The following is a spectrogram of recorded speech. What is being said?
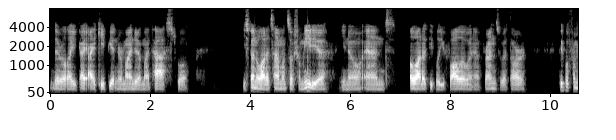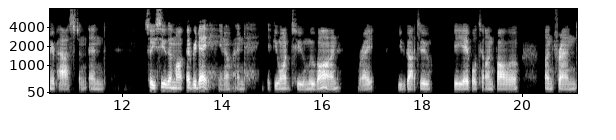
they were like, I, I keep getting reminded of my past. Well, you spend a lot of time on social media, you know, and a lot of people you follow and have friends with are people from your past and, and so you see them every day, you know, and if you want to move on, right, you've got to be able to unfollow, unfriend,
